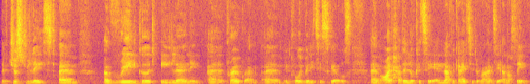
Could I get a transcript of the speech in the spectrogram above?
They've just released um, a really good e-learning uh, program, um, employability skills. Um, I've had a look at it and navigated around it and I think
